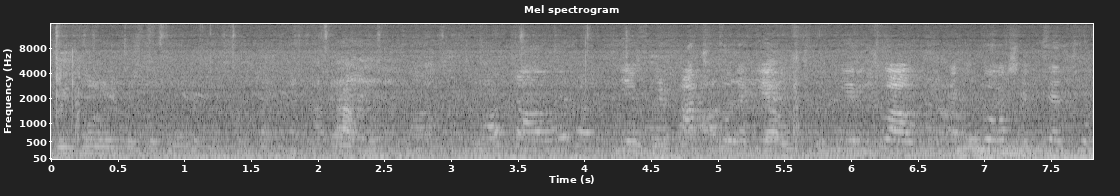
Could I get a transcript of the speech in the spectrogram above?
Nie, w Karpacie rytuał, było właśnie centrum.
